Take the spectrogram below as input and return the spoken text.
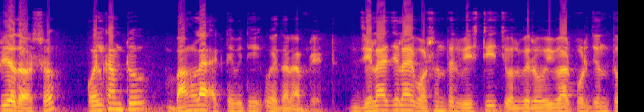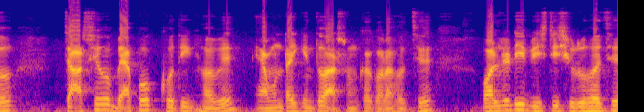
প্রিয় দর্শক welcome to Bangla activity weather update জেলায় জেলায় বসন্তের বৃষ্টি চলবে রবিবার পর্যন্ত। চাষেও ব্যাপক ক্ষতি হবে, এমনটাই কিন্তু আশঙ্কা করা হচ্ছে। অলরেডি বৃষ্টি শুরু হয়েছে,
